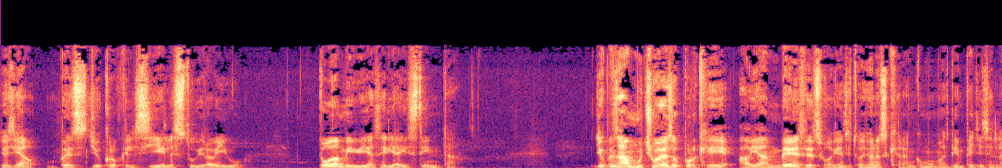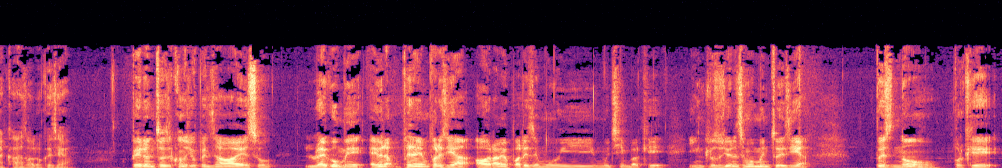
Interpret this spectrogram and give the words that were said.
yo decía, pues yo creo que si él estuviera vivo, toda mi vida sería distinta. yo pensaba mucho eso porque habían veces o habían situaciones que eran como más bien pelles en la casa o lo que sea. Pero entonces cuando yo pensaba eso, luego me, pues a mí me parecía, ahora me parece muy, muy chimba que incluso yo en ese momento decía, pues no, porque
